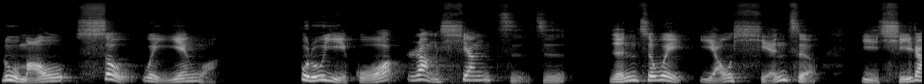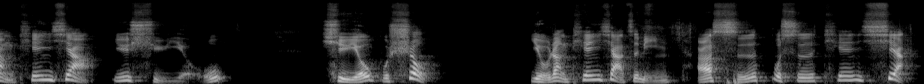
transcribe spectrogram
陆毛受为燕王，不如以国让相子之。人之谓尧贤者，以其让天下于许由。许由不受。有让天下之民，而实不失天下。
